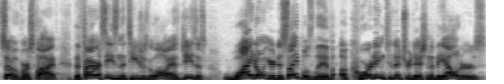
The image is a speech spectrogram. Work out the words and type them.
So, verse 5 the Pharisees and the teachers of the law asked Jesus, Why don't your disciples live according to the tradition of the elders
